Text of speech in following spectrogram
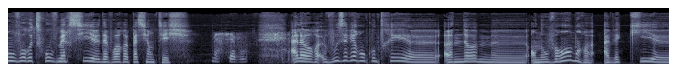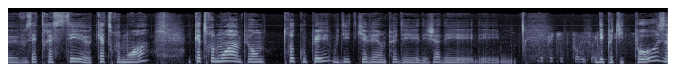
on vous retrouve. Merci euh, d'avoir patienté. Merci à vous. Alors, vous avez rencontré euh, un homme en novembre avec qui vous êtes resté quatre mois. Quatre mois un peu en Vous dites qu'il y avait un peu des, déjà des, des, petites pauses. Des petites pauses.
